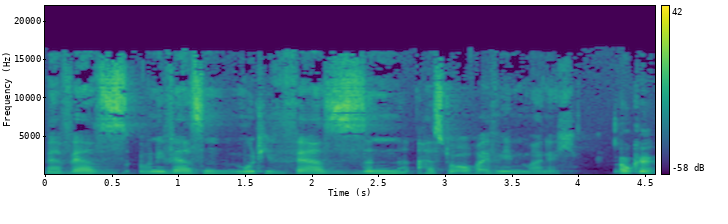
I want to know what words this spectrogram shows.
Mehrvers, Universen, Multiversen hast du auch erwähnt, meine ich. Okay,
